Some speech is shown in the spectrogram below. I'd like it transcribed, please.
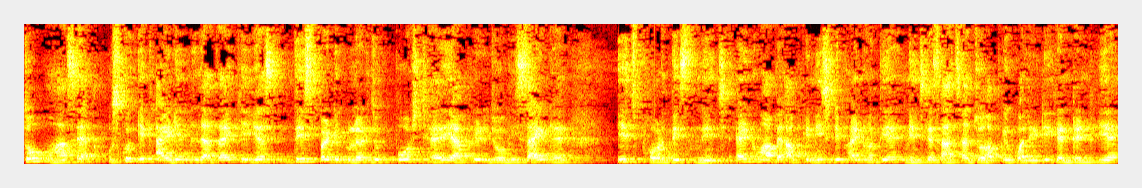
तो वहाँ से उसको एक आइडिया मिल जाता है कि यस दिस पर्टिकुलर जो पोस्ट है या फिर जो भी साइट है is for this niche and वहाँ पे आपकी नीच डिफाइन होती है नीच के साथ साथ जो आपकी क्वालिटी कंटेंट की है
